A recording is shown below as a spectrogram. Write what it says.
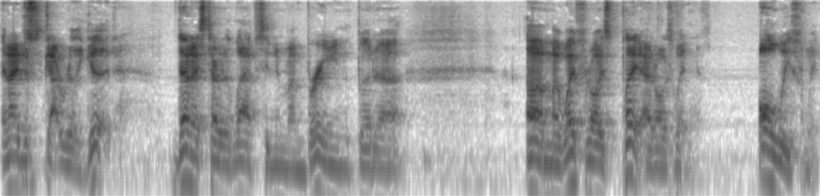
and I just got really good. Then I started lapsing in my brain, but uh, uh, my wife would always play. I'd always win, always win.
